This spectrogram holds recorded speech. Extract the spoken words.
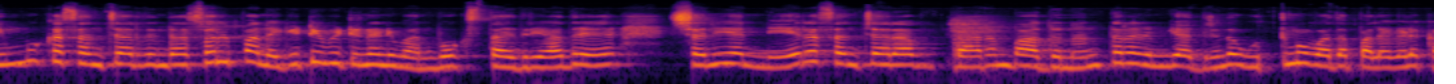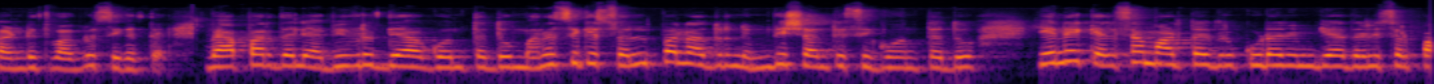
ಹಿಮ್ಮುಖ ಸಂಚಾರದಿಂದ ಸ್ವಲ್ಪ ನೆಗೆಟಿವಿಟಿನ ನೀವು ಅನುಭವಿಸ್ತಾ ಇದ್ರಿ. ಆದರೆ ಶನಿಯ ನೇರ ಸಂಚಾರ ಪ್ರಾರಂಭ ಆದ ನಂತರ ನಿಮಗೆ ಅದರಿಂದ ಉತ್ತಮವಾದ ಫಲಗಳು ಖಂಡಿತವಾಗ್ಲೂ ಸಿಗುತ್ತೆ. ವ್ಯಾಪಾರದಲ್ಲಿ ಅಭಿವೃದ್ಧಿ ಆಗುವಂಥದ್ದು, ಮನಸ್ಸಿಗೆ ಸ್ವಲ್ಪನಾದರೂ ನೆಮ್ಮದಿ ಶಾಂತಿ ಸಿಗುವಂಥದ್ದು, ಏನೇ ಕೆಲಸ ಮಾಡ್ತಾ ಇದ್ರೂ ಕೂಡ ನಿಮಗೆ ಅದರಲ್ಲಿ ಸ್ವಲ್ಪ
